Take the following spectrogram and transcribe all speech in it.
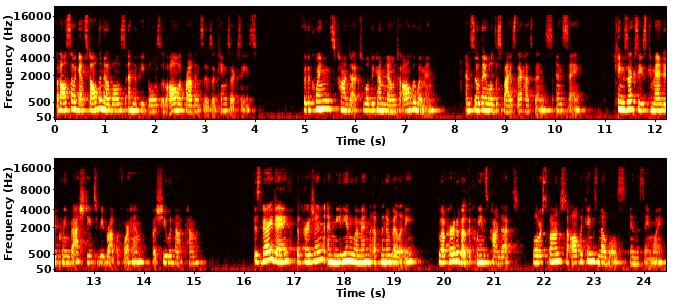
but also against all the nobles and the peoples of all the provinces of King Xerxes. For the queen's conduct will become known to all the women, and so they will despise their husbands and say, King Xerxes commanded Queen Vashti to be brought before him, but she would not come. This very day, the Persian and Median women of the nobility, who have heard about the queen's conduct, will respond to all the king's nobles in the same way.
